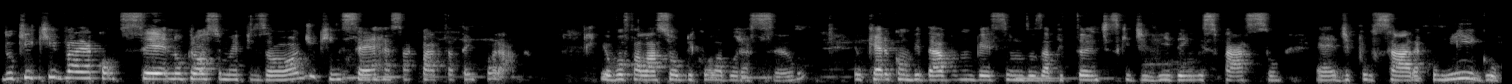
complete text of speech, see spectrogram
do que, que vai acontecer no próximo episódio, que encerra essa quarta temporada. Eu vou falar sobre colaboração. Eu quero convidar, vamos ver se um dos habitantes que dividem o espaço é, de Pulsara comigo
